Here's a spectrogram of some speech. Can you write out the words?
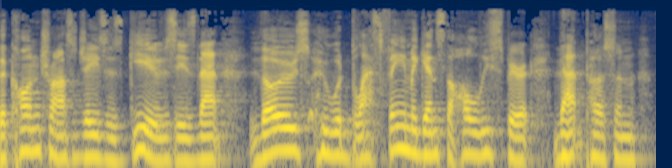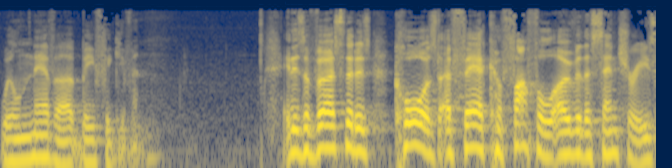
The contrast Jesus gives is that those who would blaspheme against the Holy Spirit, that person will never be forgiven. It is a verse that has caused a fair kerfuffle over the centuries,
